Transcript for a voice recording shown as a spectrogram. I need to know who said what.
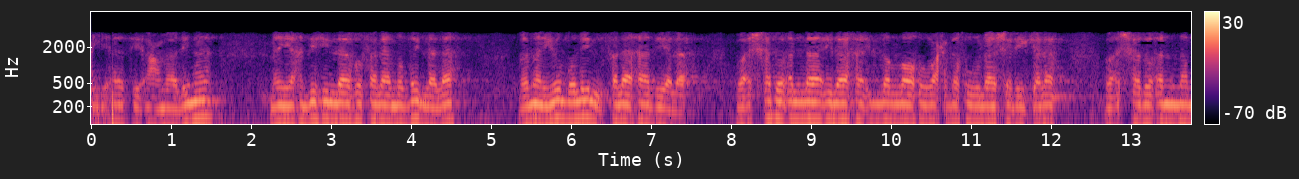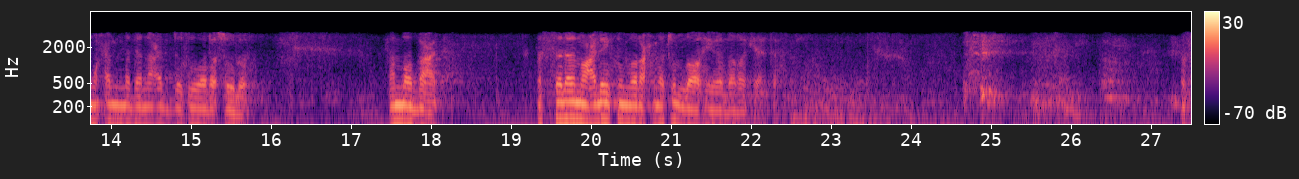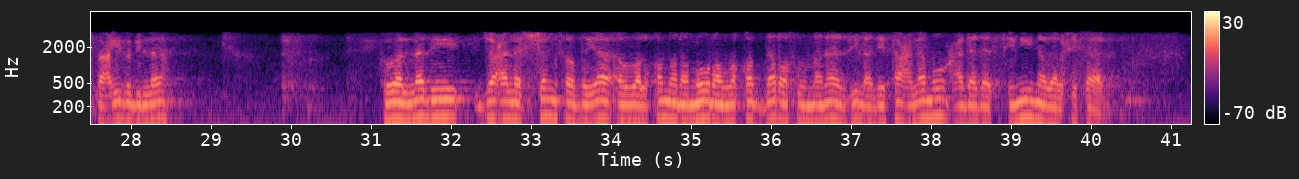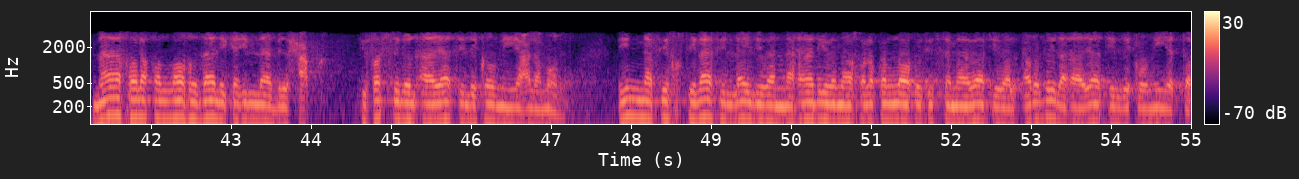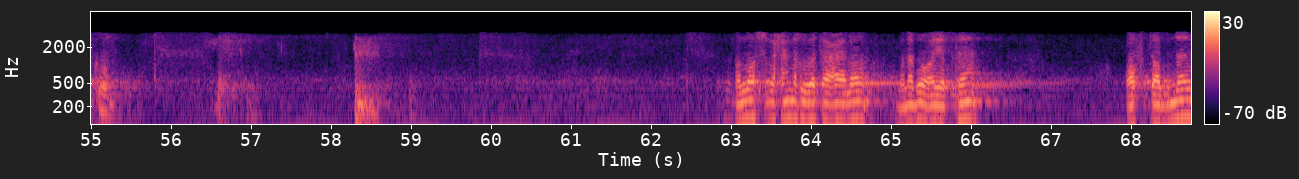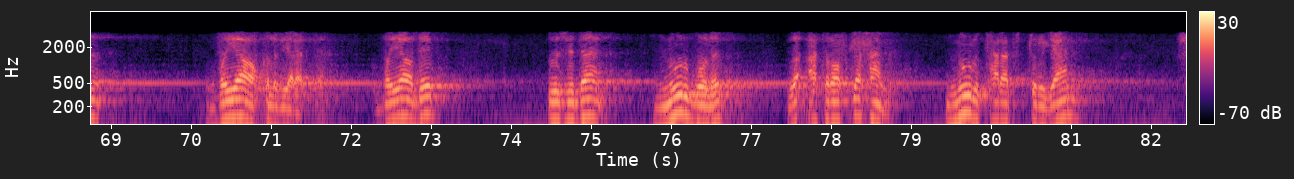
Speaker 1: سيئات أعمالنا من يهده الله فلا مضل له ومن يضلل فلا هادي له. وأشهد أن لا إله إلا الله وحده لا شريك له وأشهد أن محمدا عبده ورسوله. أما بعد السلام عليكم ورحمة الله وبركاته. أستعيذ بالله هو الذي جعل الشمس ضياء والقمر نورا وقدره منازل لتعلموا عدد السنين والحساب. ما خلق الله ذلك إلا بالحق. يفصل الآيات لقوم يعلمون. إن في اختلاف الليل والنهار وما خلق الله في السماوات والأرض لآيات لقوم يتقون. Alloh subhana va taolo mana bu oyatda oftobni viyo qilib yaratdi. Viyo deb o'zida nur bo'lib va atrofga ham nur taratib turgan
